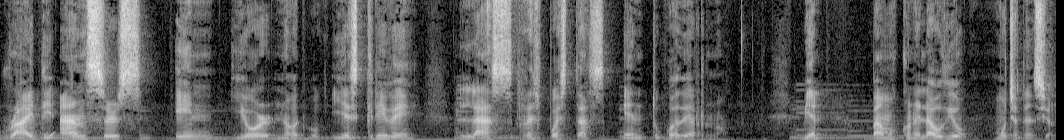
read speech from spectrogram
Write the answers in your notebook, y escribe las respuestas en tu cuaderno. Bien, vamos con el audio, mucha atención.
